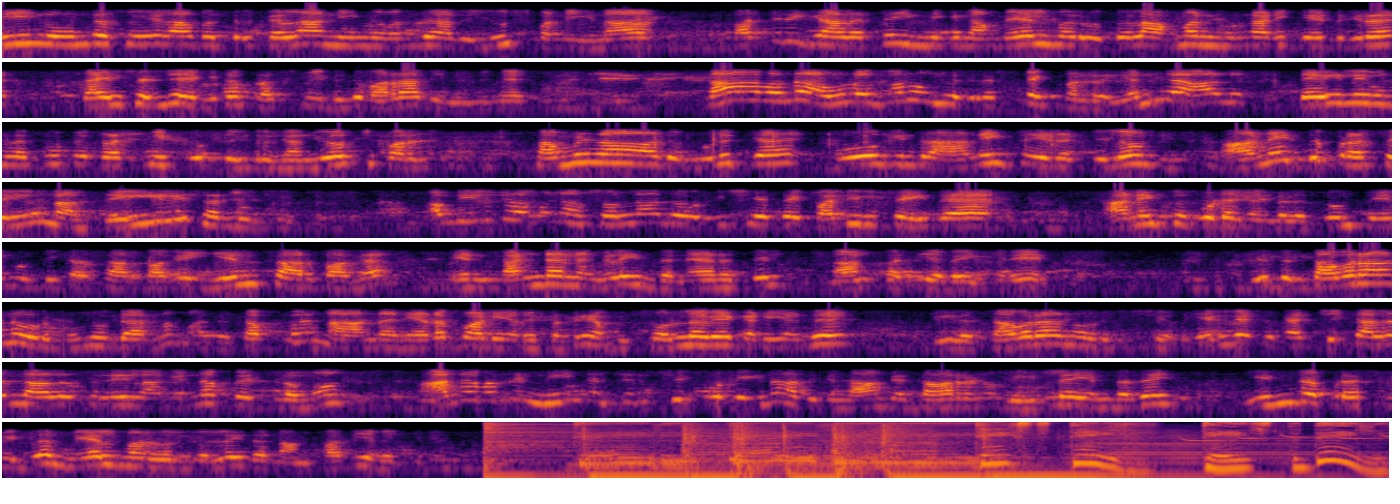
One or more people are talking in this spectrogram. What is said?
நீங்கள் நீங்க உங்க சுயலாபத்திற்கெல்லாம் நீங்க வந்து அதை யூஸ் பண்ணீங்கன்னா பத்திரிகையாளத்தை இன்னைக்கு நான் மேல்மருவத்துல அம்மன் முன்னாடி கேட்டுக்கிறேன். தயவு செஞ்சு என்கிட்ட ப்ரெஸ் மீட்டுக்கு வராதீங்க இனிமேல். நான் வந்து அவ்வளோ தூரம் உங்களுக்கு ரெஸ்பெக்ட் பண்றேன். எந்த ஆளு டெய்லி உங்களை கூப்பிட்டு ப்ரெஸ் மீட் கொடுத்துட்டு இருக்காங்க? யோசிச்சு பாருங்க. தமிழ்நாடு முழுக்க போகின்ற அனைத்து இடத்திலும் அனைத்து பிரஸையும் நான் டெய்லி சந்திச்சிருக்கேன் அப்படி இருக்கிறப்ப நான் சொல்லாத ஒரு விஷயத்தை பதிவு செய்த அனைத்து ஊடகங்களுக்கும் தேமுதிக சார்பாக என் சார்பாக என் கண்டனங்களை இந்த நேரத்தில் நான் பதிய வைக்கிறேன். இது தவறான ஒரு முன்னுதாரணம் அது தப்பு. நான் அண்ணன் எடப்பாடியாரை பற்றி அப்படி சொல்லவே கிடையாது. இது தவறான ஒரு விஷயம். எங்க கட்சி கலந்த ஆலோசனையில் நாங்க என்ன பேசுறோமோ அதை வந்து நீங்க திருச்சி போட்டீங்கன்னா அதுக்கு நாங்க காரணம் இல்லை என்பதை இந்த பிரஸ் மீட்ல மேல்மருவத்தில் இதை நான் பதிய வைக்கிறேன். Taste Daily. Taste the Daily.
